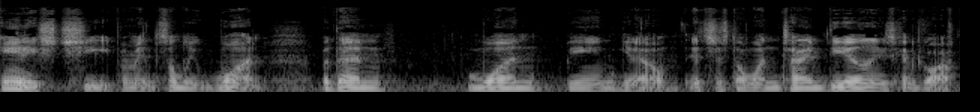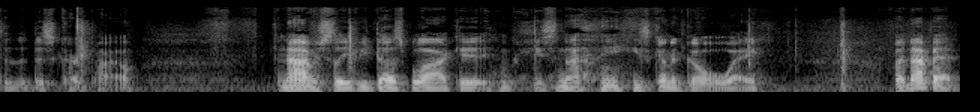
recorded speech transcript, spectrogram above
And he's cheap. I mean, it's only one, but then one being, you know, it's just a one-time deal, and he's going to go off to the discard pile. And obviously, if he does block it, he's not. He's going to go away, but not bad.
